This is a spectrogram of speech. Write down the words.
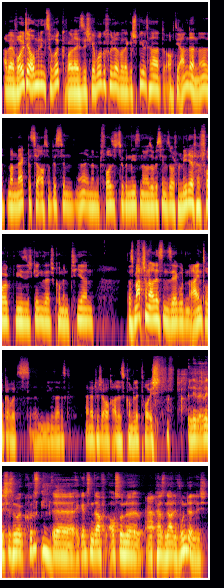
Aber er wollte ja unbedingt zurück, weil er sich hier wohlgefühlt hat, weil er gespielt hat. Auch die anderen, ne? Man merkt das ja auch so ein bisschen, ne? immer mit Vorsicht zu genießen, wenn man so ein bisschen Social Media verfolgt, wie sie sich gegenseitig kommentieren. Das macht schon alles einen sehr guten Eindruck, aber das, ähm, wie gesagt, das kann natürlich auch alles komplett täuschen. Wenn ich das nur kurz äh, ergänzen darf, auch so eine, ja. eine Personale wunderlich.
